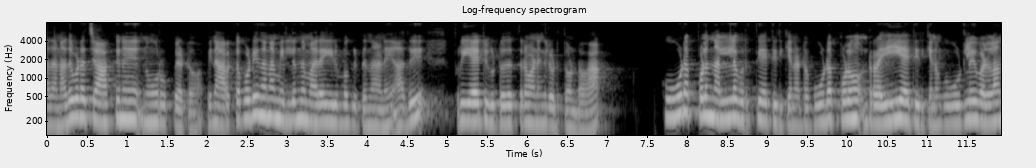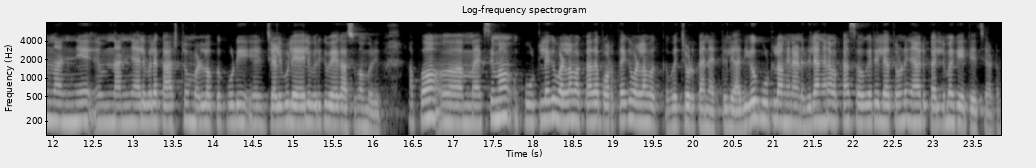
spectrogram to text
അതാണ്. അതിവിടെ ചാക്കിന് നൂറ് റുപ്യ കേട്ടോ പിന്നെ അറക്കപ്പൊടി എന്ന് പറഞ്ഞാൽ മില്ലിൽ നിന്ന് മര ഇരുമ്പോൾ കിട്ടുന്നതാണ്. അത് ഫ്രീ ആയിട്ട് കിട്ടും. അത് എത്ര വേണമെങ്കിലും എടുത്തുകൊണ്ടുപോകാം കൂടെപ്പോഴും നല്ല വൃത്തിയായിട്ടിരിക്കണം കേട്ടോ. കൂടെപ്പോഴും ഡ്രൈ ആയിട്ടിരിക്കണം. കൂടുതൽ വെള്ളം നനഞ്ഞ് നനഞ്ഞാൽ വല്ല കാഷ്ടവും വെള്ളമൊക്കെ കൂടി ചെളിപുളിയായാലും ഇവർക്ക് വേഗം അസുഖം വരും. അപ്പോൾ മാക്സിമം കൂട്ടിലേക്ക് വെള്ളം വെക്കാതെ പുറത്തേക്ക് വെള്ളം വെക്ക് വെച്ച് കൊടുക്കാൻ പറ്റില്ല അധികം കൂട്ടിലും അങ്ങനെയാണ്. ഇതിൽ അങ്ങനെ വെക്കാൻ സൗകര്യം ഇല്ലാത്തതുകൊണ്ട് ഞാൻ ഒരു കല്ലുമ കയറ്റി വെച്ചാൽ കേട്ടോ.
